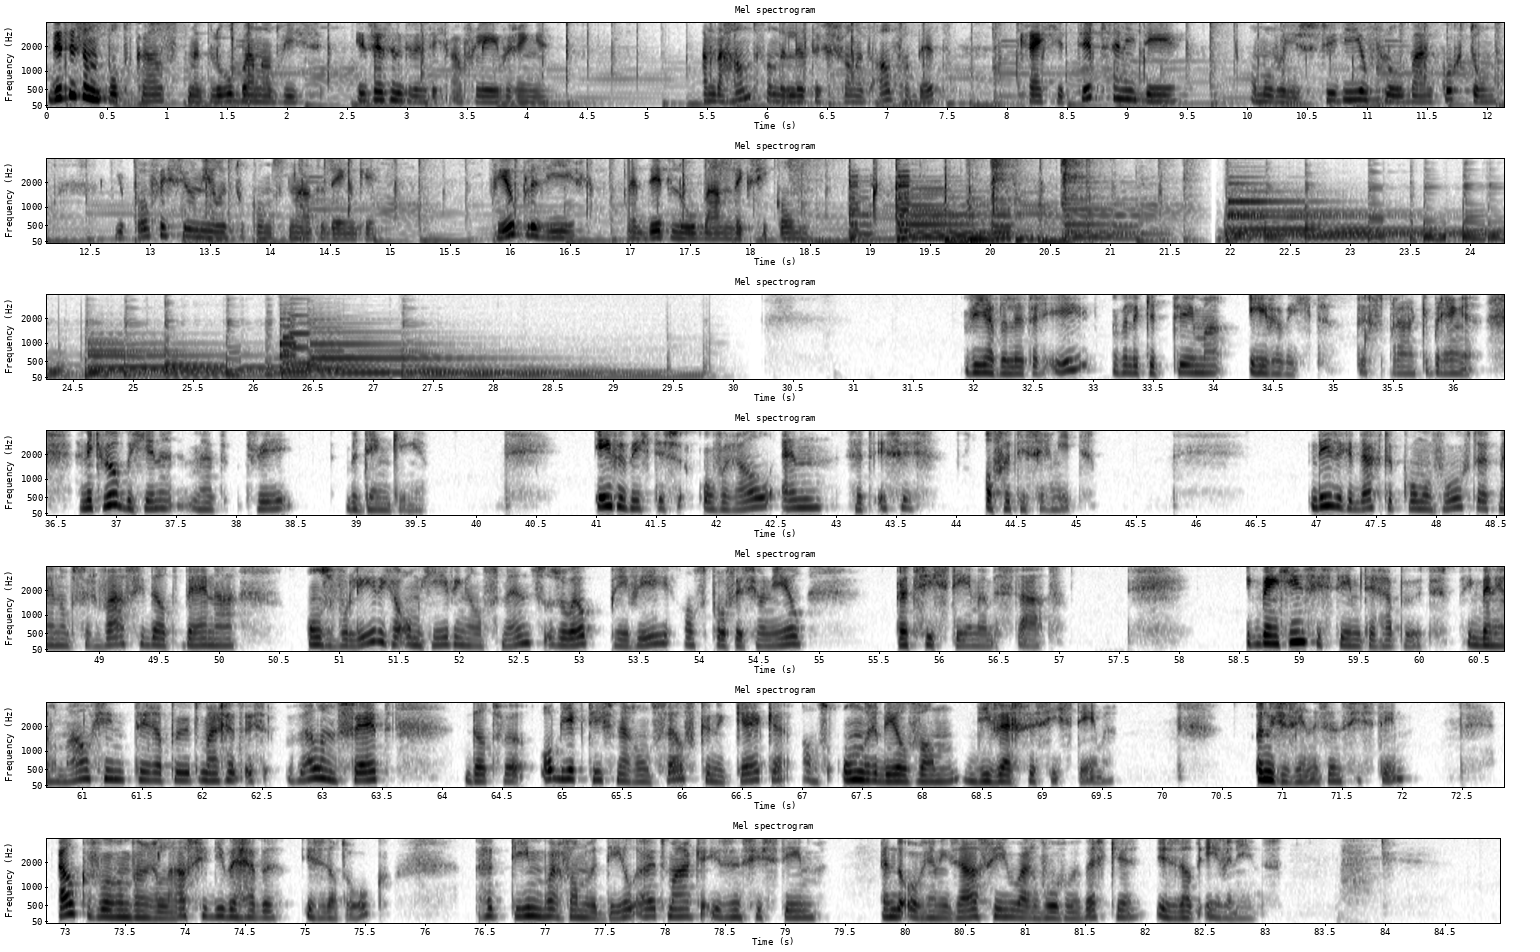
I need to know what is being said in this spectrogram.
Dit is een podcast met loopbaanadvies in 26 afleveringen. Aan de hand van de letters van het alfabet krijg je tips en ideeën om over je studie of loopbaan, kortom, je professionele toekomst na te denken. Veel plezier met dit loopbaanlexicon. Via de letter E wil ik het thema evenwicht ter sprake brengen. En ik wil beginnen met twee bedenkingen. Evenwicht is overal en het is er of het is er niet. Deze gedachten komen voort uit mijn observatie dat bijna onze volledige omgeving als mens, zowel privé als professioneel, uit systemen bestaat. Ik ben geen systeemtherapeut. Ik ben helemaal geen therapeut, maar het is wel een feit dat we objectief naar onszelf kunnen kijken als onderdeel van diverse systemen. Een gezin is een systeem. Elke vorm van relatie die we hebben is dat ook. Het team waarvan we deel uitmaken is een systeem en de organisatie waarvoor we werken is dat eveneens.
